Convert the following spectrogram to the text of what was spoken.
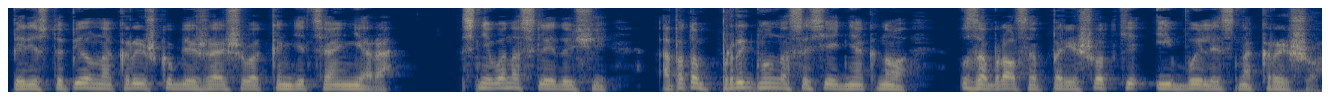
переступил на крышку ближайшего кондиционера. С него на следующий, а потом прыгнул на соседнее окно, забрался по решетке и вылез на крышу.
